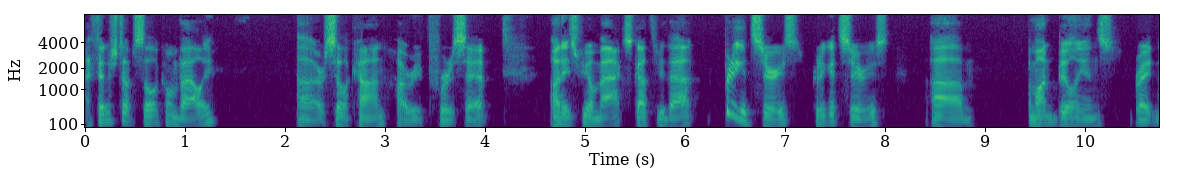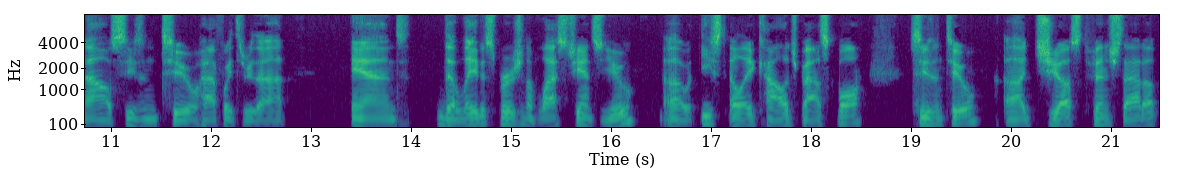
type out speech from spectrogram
I finished up Silicon Valley, uh, or Silicon, however you prefer to say it, on HBO Max. Got through that. Pretty good series. Pretty good series. Um, I'm on Billions right now, season two, halfway through that. And the latest version of Last Chance U uh, with East LA College basketball, season two. I uh, just finished that up.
